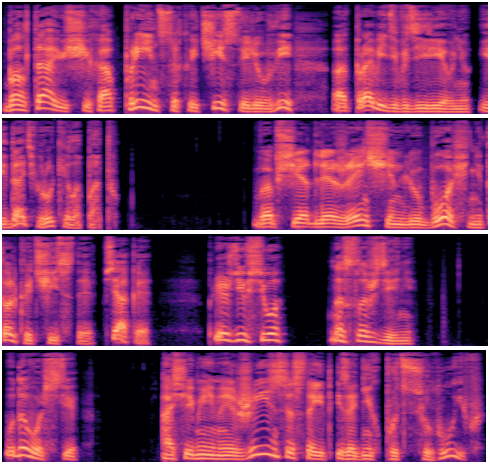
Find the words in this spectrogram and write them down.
болтающих о принцах и чистой любви, отправить в деревню и дать в руки лопату. Вообще для женщин любовь не только чистая, всякая, прежде всего наслаждение, удовольствие, а семейная жизнь состоит из одних поцелуев.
